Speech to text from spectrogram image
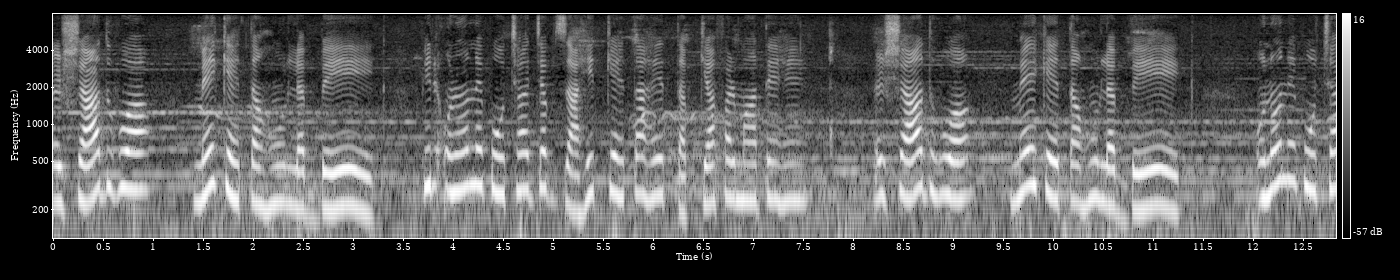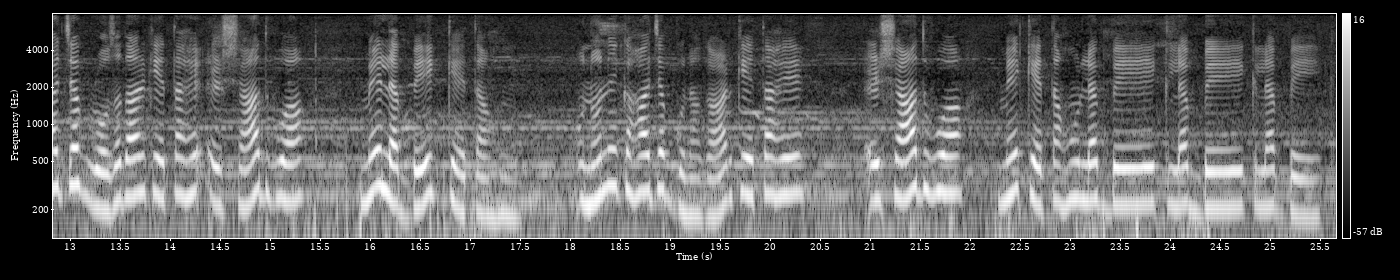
इरशाद हुआ, मैं कहता हूँ, लब्बेक। फिर उन्होंने पूछा, जब जाहिद कहता है, तब क्या फरमाते हैं? इरशाद हुआ, मैं कहता हूँ, लब्बेक। उन्होंने पूछा, जब रोज़ादार कहता है? इरशाद हुआ, मैं लब्बेक कहता हूँ। उन्होंने कहा, जब गुनागार कहता है, इरशाद हुआ, मैं कहता हूँ, लब्बेक लब्बेक लब्बेक।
